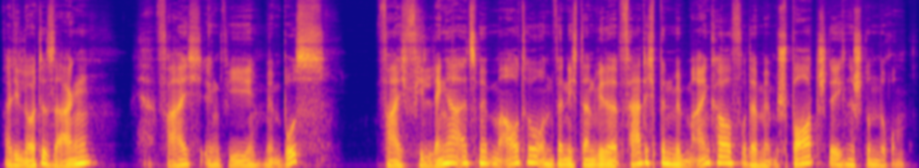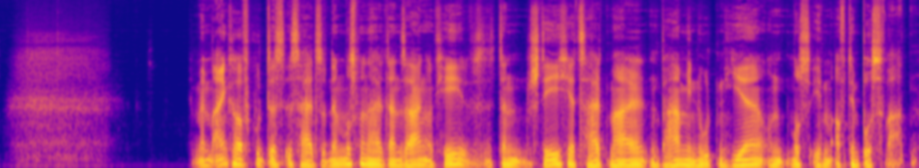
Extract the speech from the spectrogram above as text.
Weil die Leute sagen, ja, fahre ich irgendwie mit dem Bus, fahre ich viel länger als mit dem Auto und wenn ich dann wieder fertig bin mit dem Einkauf oder mit dem Sport, stehe ich eine Stunde rum. Mit dem Einkauf, gut, das ist halt so, dann muss man halt dann sagen, okay, dann stehe ich jetzt halt mal ein paar Minuten hier und muss eben auf den Bus warten.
